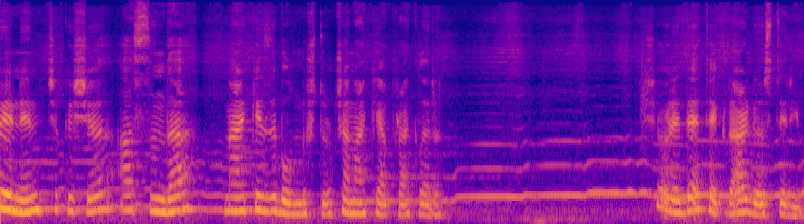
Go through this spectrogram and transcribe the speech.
Birinin çıkışı aslında merkezi bulmuştur çanak yaprakları. Şöyle de tekrar göstereyim.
